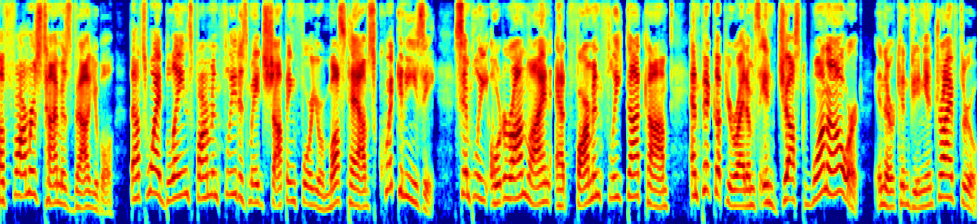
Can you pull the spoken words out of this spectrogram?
A farmer's time is valuable. That's why Blaine's Farm and Fleet has made shopping for your must haves quick and easy. Simply order online at farmandfleet.com and pick up your items in just one hour in their convenient drive through.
